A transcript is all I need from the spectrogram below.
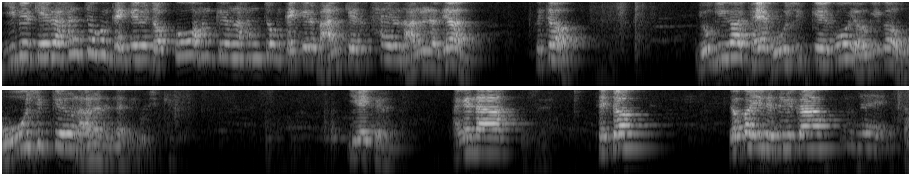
200개를 한쪽은 100개를 적고 한쪽은 한쪽은 100개를 많게 해서 차이를 나누려면 그쵸? 여기가 150개고 여기가 50개로 나눠야 된다 이게 50개 200개를 알겠나? 됐죠? 여기까지 이해됐습니까? 네. 자,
